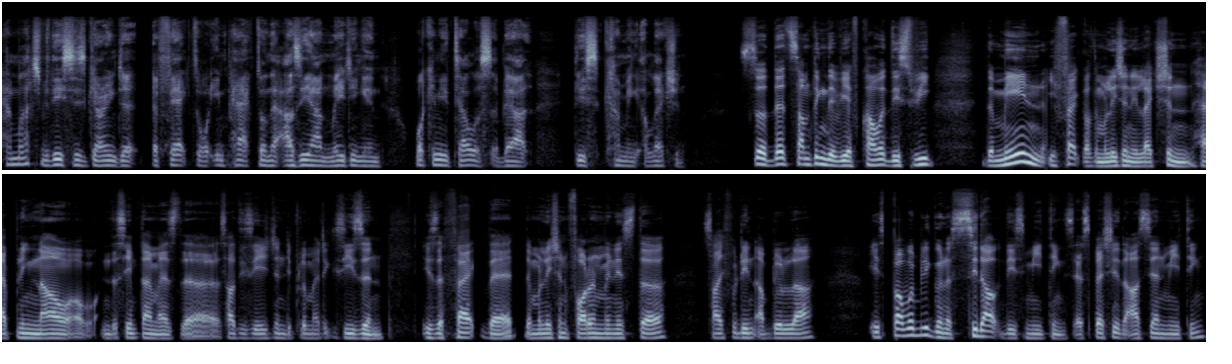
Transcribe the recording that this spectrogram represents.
How much of this is going to affect or impact on the ASEAN meeting, and what can you tell us about this coming election? So that's something that we have covered this week. The main effect of the Malaysian election happening now in the same time as the Southeast Asian diplomatic season is the fact that the Malaysian Foreign Minister Saifuddin Abdullah is probably going to sit out these meetings, especially the ASEAN meeting.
